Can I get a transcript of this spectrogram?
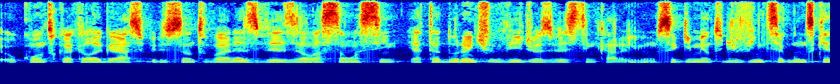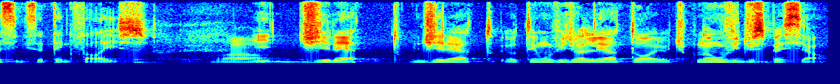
eu conto com aquela graça do Espírito Santo várias vezes, elas são assim. E até durante o vídeo, às vezes tem, cara, um segmento de 20 segundos que é assim, você tem que falar isso. Uau. E direto, direto, eu tenho um vídeo aleatório, tipo, não é um vídeo especial,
